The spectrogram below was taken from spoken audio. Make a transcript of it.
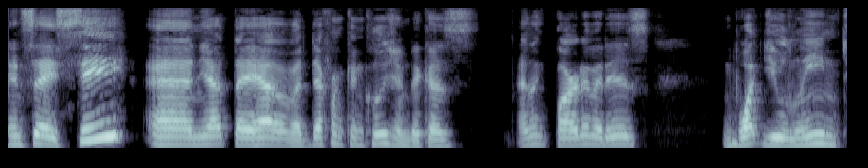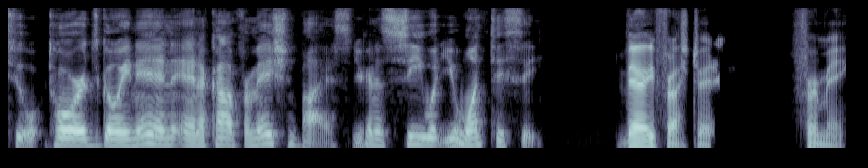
and say, see, and yet they have a different conclusion because I think part of it is what you lean to, towards going in and a confirmation bias. You're going to see what you want to see. Very frustrating for me.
